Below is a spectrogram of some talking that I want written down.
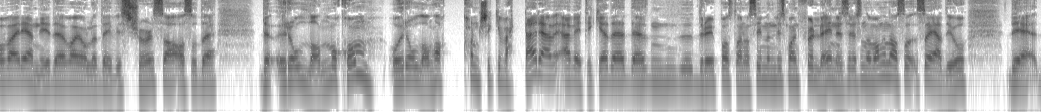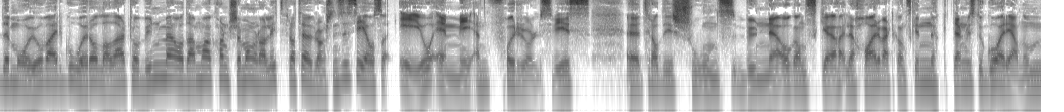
å være enig i det Viola Davis sjøl sa. Altså, det, det, rollene må komme, og rollene har kanskje ikke vært der. Jeg, jeg vet ikke, det, det, er en drøy påstand å si, men hvis man følger hennes resonnement, så, så, er det jo det, det, må jo være gode roller der til å begynne med, og de har kanskje mangla litt fra TV-bransjens side. Og så er jo Emmy en forholdsvis eh, tradisjonsbundet og ganske, eller har vært ganske nøktern. Hvis du går gjennom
